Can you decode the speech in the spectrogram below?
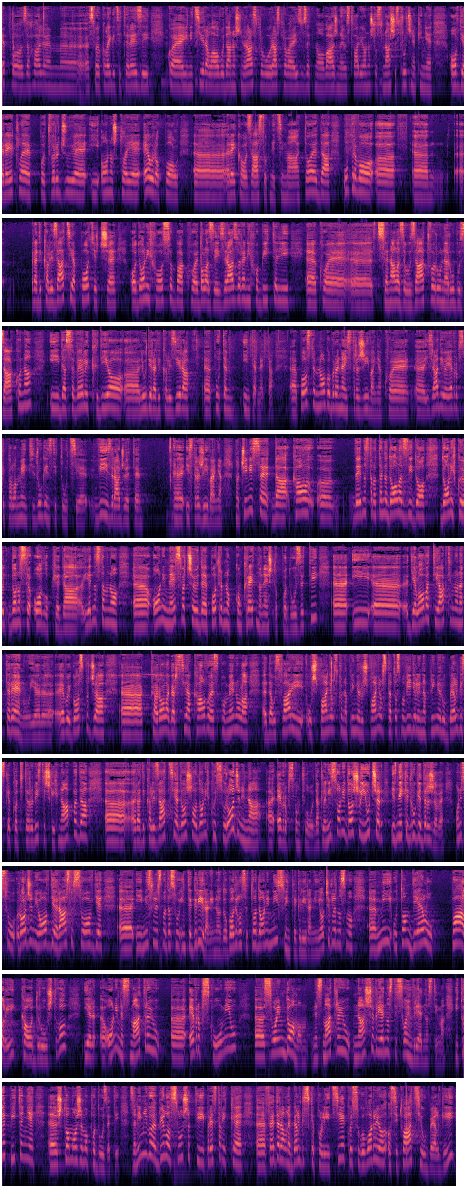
lijepo. Zahvaljujem e, svojoj kolegici Terezi koja je inicirala ovu današnju raspravu. Rasprava je izuzetno važna i ustvari ono što su naše stručnjakinje ovdje rekle potvrđuje i ono što je Europol e, rekao zastupnicima, a to je da upravo e, radikalizacija potječe od onih osoba koje dolaze iz razorenih obitelji, e, koje e, se nalaze u zatvoru, na rubu zakona i da se velik dio e, ljudi radikalizira putem interneta. Postoje mnogobrojna istraživanja koje je izradio i Europski parlament i druge institucije. Vi izrađujete istraživanja, no čini se da kao da jednostavno to ne dolazi do, do onih koji donose odluke, da jednostavno e, oni ne shvaćaju da je potrebno konkretno nešto poduzeti e, i e, djelovati aktivno na terenu. Jer evo i gospođa Carola Garcia Calvo je spomenula da ustvari u Španjolskoj, na primjeru Španjolske, a to smo vidjeli na primjeru Belgijske kod terorističkih napada, radikalizacija je došla od onih koji su rođeni na europskom tlu. Dakle, nisu oni došli jučer iz neke druge države. Oni oni su rođeni ovdje, rasli su ovdje e, i mislili smo da su integrirani, no dogodilo se to da oni nisu integrirani. I očigledno smo e, mi u tom dijelu pali kao društvo jer e, oni ne smatraju Europsku uniju E, svojim domom, ne smatraju naše vrijednosti svojim vrijednostima i tu je pitanje e, što možemo poduzeti. Zanimljivo je bilo slušati predstavnike federalne belgijske policije koji su govorili o situaciji u Belgiji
